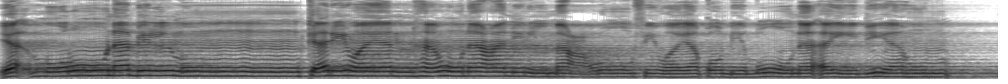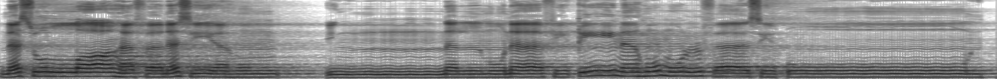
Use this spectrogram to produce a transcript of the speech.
يأمرون بالمنكر وينهون عن المعروف ويقبضون أيديهم. نسوا الله فنسيهم. إن المنافقين هم الفاسقون.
